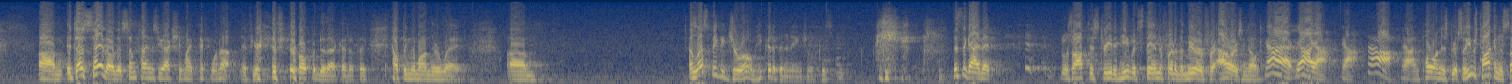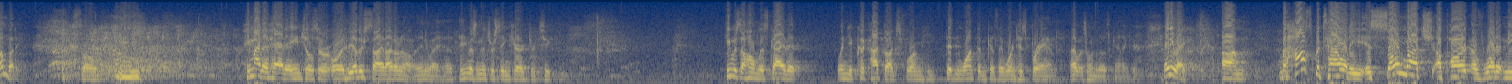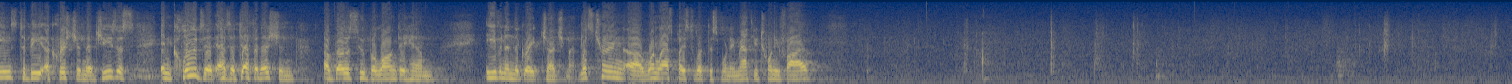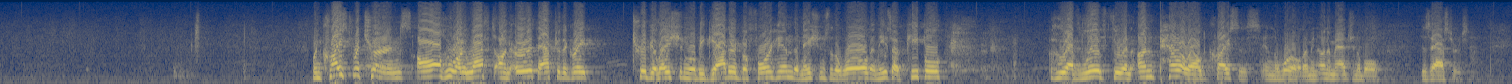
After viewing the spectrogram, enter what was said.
Um, it does say, though, that sometimes you actually might pick one up if you're, if you're open to that kind of thing, helping them on their way. Um, unless maybe Jerome, he could have been an angel because this is the guy that was off the street and he would stand in front of the mirror for hours and go, yeah, yeah, yeah, yeah, yeah, yeah, and pull on his beard. So he was talking to somebody. So he might have had angels or, or the other side, I don't know. Anyway, uh, he was an interesting character too. He was a homeless guy that when you cook hot dogs for him, he didn't want them because they weren't his brand. That was one of those kind of guys. Anyway, um, but hospitality is so much a part of what it means to be a Christian that Jesus includes it as a definition of those who belong to him, even in the great judgment. Let's turn uh, one last place to look this morning, Matthew 25. When Christ returns, all who are left on earth after the great tribulation will be gathered before him, the nations of the world, and these are people who have lived through an unparalleled crisis in the world. I mean, unimaginable disasters.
